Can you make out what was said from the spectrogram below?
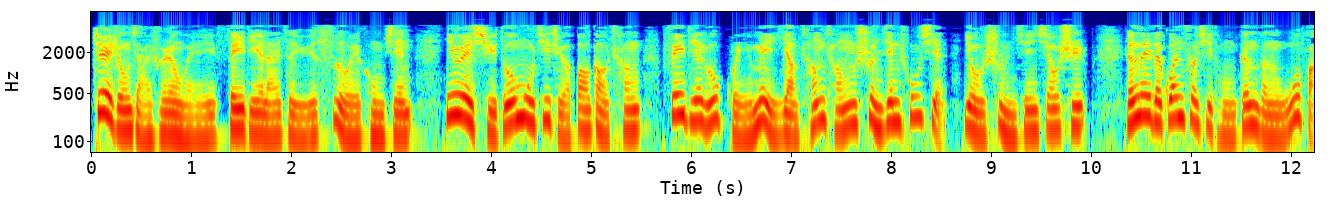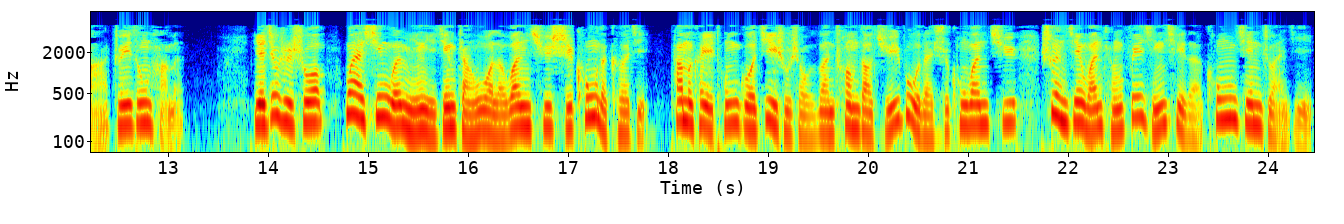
这种假说认为飞碟来自于四维空间，因为许多目击者报告称，飞碟如鬼魅一样，常常瞬间出现又瞬间消失，人类的观测系统根本无法追踪它们。也就是说，外星文明已经掌握了弯曲时空的科技，他们可以通过技术手段创造局部的时空弯曲，瞬间完成飞行器的空间转移。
